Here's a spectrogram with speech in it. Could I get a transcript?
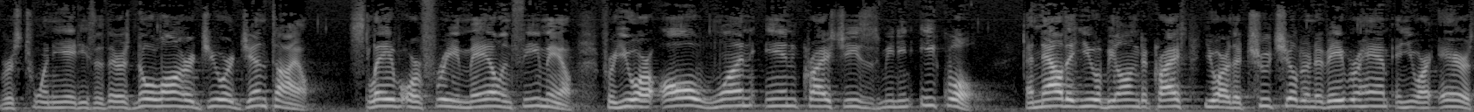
verse 28. He says, There is no longer Jew or Gentile slave or free, male and female, for you are all one in Christ Jesus, meaning equal. And now that you belong to Christ, you are the true children of Abraham and you are heirs,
